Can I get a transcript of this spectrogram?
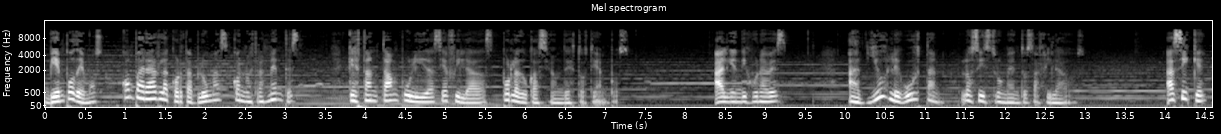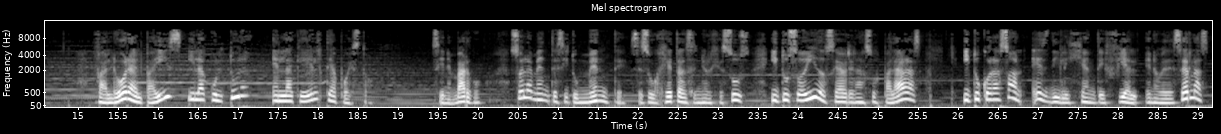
Bien podemos comparar la cortaplumas con nuestras mentes, que están tan pulidas y afiladas por la educación de estos tiempos. Alguien dijo una vez, a Dios le gustan los instrumentos afilados. Así que, valora el país y la cultura en la que Él te ha puesto. Sin embargo, solamente si tu mente se sujeta al Señor Jesús y tus oídos se abren a sus palabras y tu corazón es diligente y fiel en obedecerlas,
